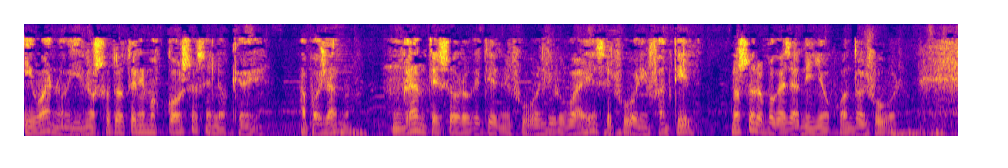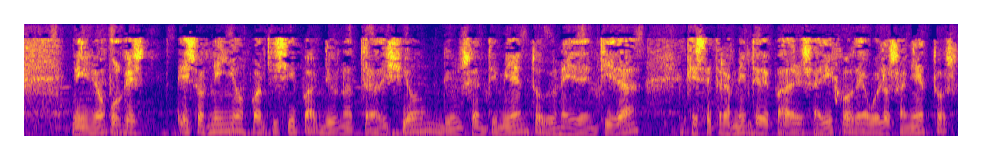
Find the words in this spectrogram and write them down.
Y bueno, y nosotros tenemos cosas en las que apoyarnos. Un gran tesoro que tiene el fútbol de Uruguay es el fútbol infantil. No solo porque haya niños jugando al fútbol, ni no porque esos niños participan de una tradición, de un sentimiento, de una identidad que se transmite de padres a hijos, de abuelos a nietos,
